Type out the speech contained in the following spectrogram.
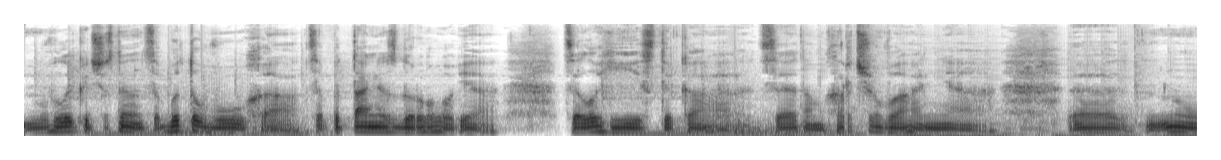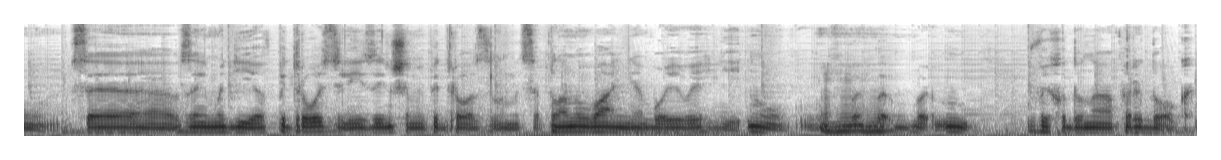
велика частина це битовуха, це питання здоров'я, це логістика, це там харчування, е, ну, це взаємодія в підрозділі з іншими підрозділами, це планування бойових дій. Ну, uh-huh виходу на передок,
